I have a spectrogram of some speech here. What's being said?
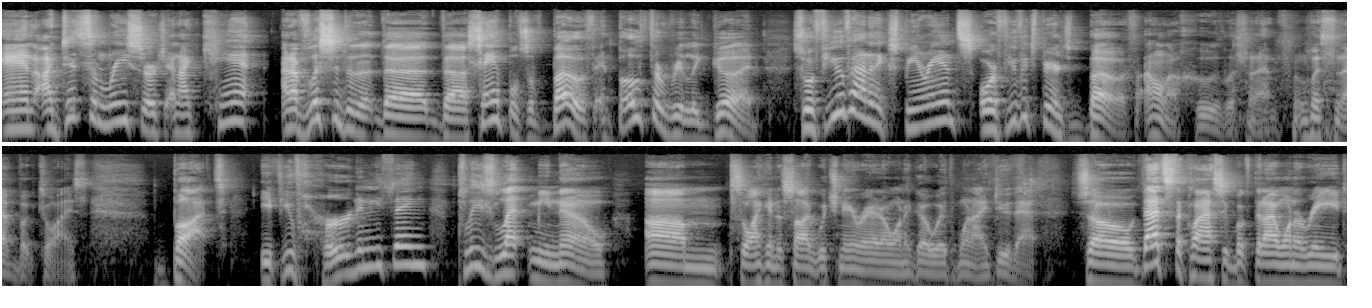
And I did some research, and I can't. And I've listened to the, the the samples of both, and both are really good. So if you've had an experience, or if you've experienced both, I don't know who listened to that, listened to that book twice, but if you've heard anything, please let me know um, so I can decide which narrator I want to go with when I do that. So that's the classic book that I want to read.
